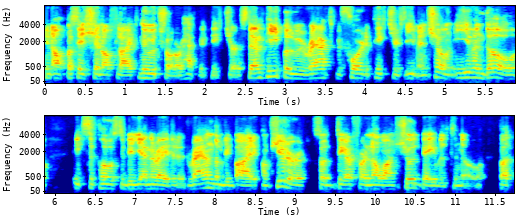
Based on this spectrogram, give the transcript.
in opposition of like neutral or happy pictures, then people will react before the picture's even shown, even though it's supposed to be generated randomly by the computer, so therefore no one should be able to know. But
